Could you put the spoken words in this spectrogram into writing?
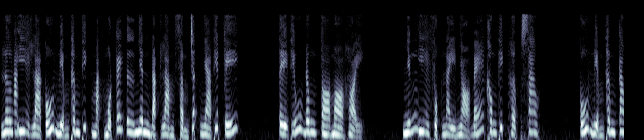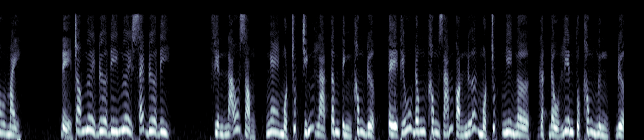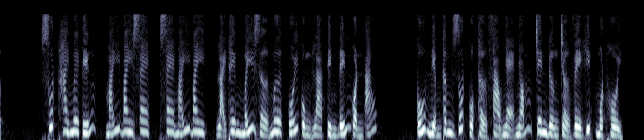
Lơ y là cố niệm thâm thích mặc một cái tư nhân đặt làm phẩm chất nhà thiết kế. Tề thiếu đông tò mò hỏi. Những y phục này nhỏ bé không thích hợp sao? Cố niệm thâm cao mày. Để cho ngươi đưa đi ngươi sẽ đưa đi. Phiền não giọng, nghe một chút chính là tâm tình không được, tề thiếu đông không dám còn nữa một chút nghi ngờ, gật đầu liên tục không ngừng, được. Suốt 20 tiếng, máy bay xe, xe máy bay, lại thêm mấy giờ mưa cuối cùng là tìm đến quần áo. Cố niệm thâm rốt cuộc thở phào nhẹ nhõm trên đường trở về hít một hồi.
